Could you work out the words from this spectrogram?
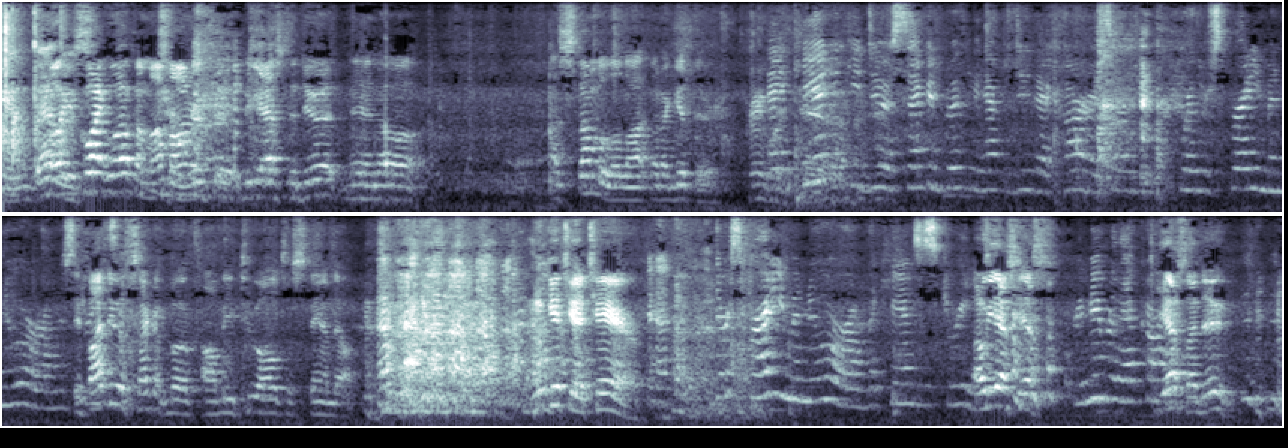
Ken. That Oh, you're was quite welcome. I'm honored to be asked to do it, and uh, I stumble a lot, but I get there. Great And work. Ken, if you do a second book, you have to do that card I showed you where they're spraying manure on the streets. If I do a second book, I'll be too old to stand up. We'll get you a chair. They're spraying manure on the Kansas streets. Oh yes, yes, Remember that card? yes, I do.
